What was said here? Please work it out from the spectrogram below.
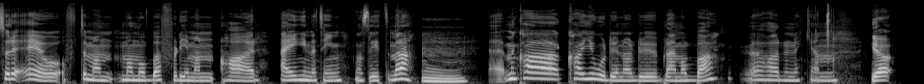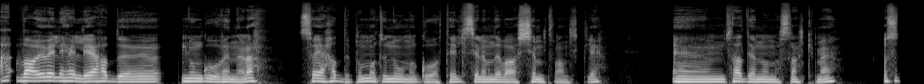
Så det er jo ofte man, man mobber fordi man har egne ting man sliter med, da. Mm. Men hva, hva gjorde du når du ble mobba? Eh, Har du noen Jeg var jo veldig heldig. Jeg hadde noen gode venner, da. Så jeg hadde på en måte noen å gå til, selv om det var kjempevanskelig. Um, så hadde jeg noen å snakke med. Og så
